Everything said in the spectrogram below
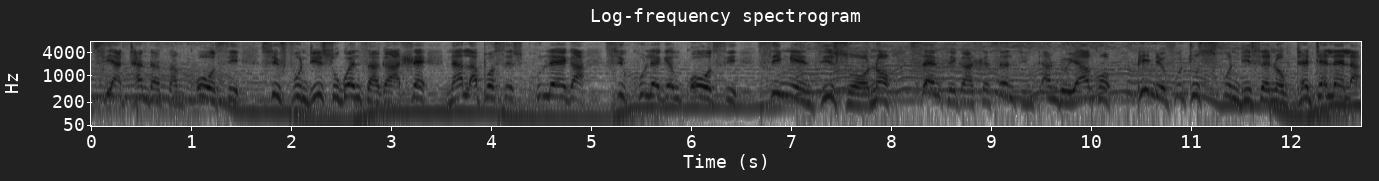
siyathandaza Nkosi sifundisa ukwenza kahle. Nalapho sesikhuleka sikhuleke Nkosi singenzi izono senze kahle senze intando yakho. Phinde futhi usifundise nokuthethelela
